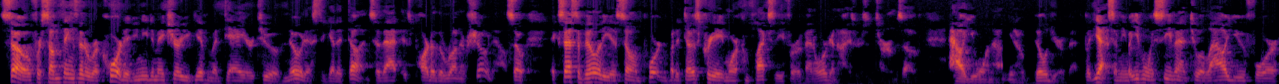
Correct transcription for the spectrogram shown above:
So for some things that are recorded, you need to make sure you give them a day or two of notice to get it done. So that is part of the run of show now. So accessibility is so important, but it does create more complexity for event organizers in terms of how you want to, you know, build your event. But yes, I mean, even with Cvent to allow you for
